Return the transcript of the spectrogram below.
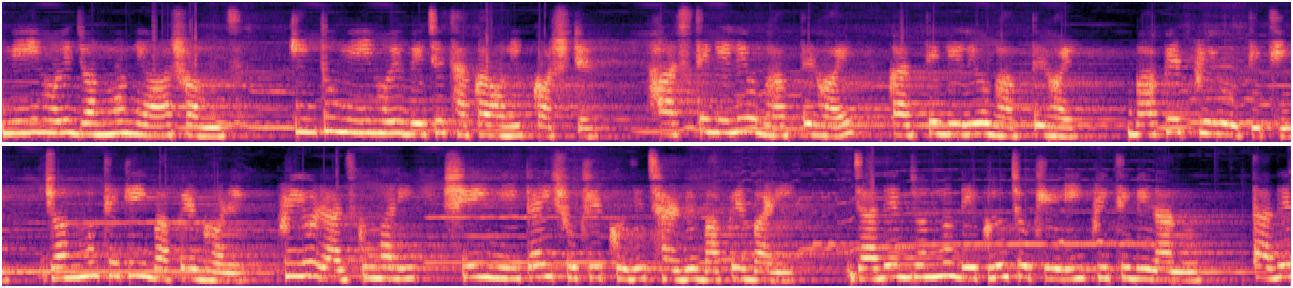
মেয়ে হয়ে জন্ম নেওয়া সহজ। কিন্তু মেয়ে হয়ে বেঁচে থাকা অনেক কষ্টের। হাসতে গেলেও ভাবতে হয়, কাঁদতে গেলেও ভাবতে হয়, বাপের প্রিয় অতিথি, জন্ম থেকেই বাপের ঘরে। প্রিয় রাজকুমারী, সেই মেয়েটাই সুখের খোঁজে ছাড়বে বাপের বাড়ি। যাদের জন্য দেখল চোখে এই পৃথিবীর আলো, তাদের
